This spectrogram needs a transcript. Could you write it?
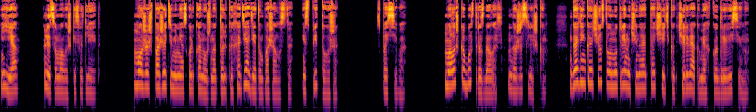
Я. Лицо малышки светлеет. Можешь пожить у меня сколько нужно, только ходи одетым, пожалуйста. И спи тоже. Спасибо. Малышка быстро сдалась, даже слишком. Гаденькое чувство внутри начинает точить, как червяк мягкую древесину.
